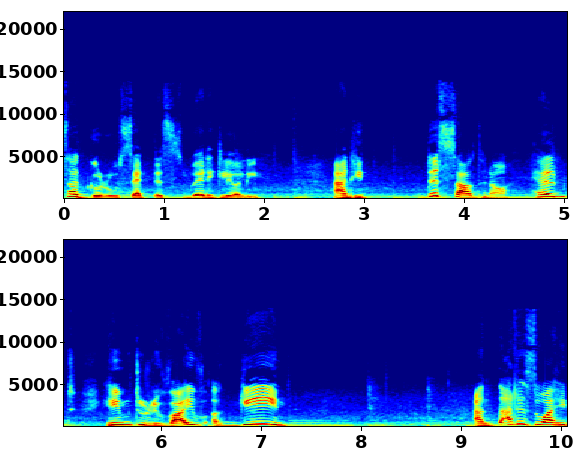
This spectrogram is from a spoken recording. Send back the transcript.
Sadguru said this very clearly, and he, this sadhana helped him to revive again, and that is why he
